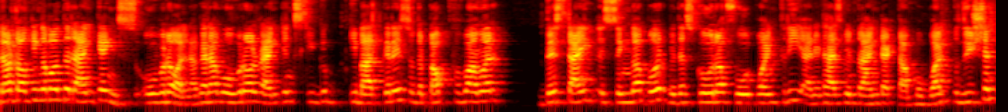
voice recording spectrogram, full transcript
now talking about the rankings overall अगर आप ओवरऑल रैंकिंग्स की, की बात करें so the top performer this time is Singapore with a score of 4.3 and it has been ranked at number 1 position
